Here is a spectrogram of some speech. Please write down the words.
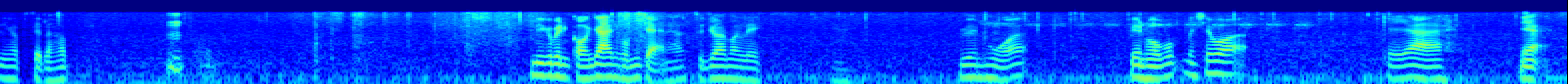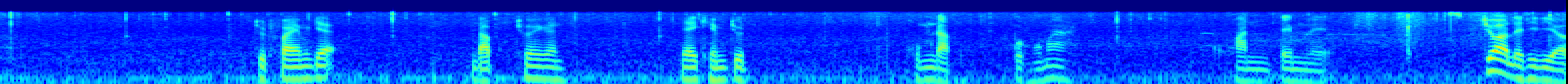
นี่ครับเสร็จแล้วครับ นี่ก็เป็นกองหญ้าที่ผมแกะนะครับสุดยอดมากเลย เวียนหัว เวียนหัวไม่ใช่ว่า แกะหญ้านะเนี่ย จุดไฟเมื่อกี้ดับช่วยกันยายเข็มจุด ผมดับปวดหัวมาก ควันเต็มเลยสุดยอดเลยทีเดียว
